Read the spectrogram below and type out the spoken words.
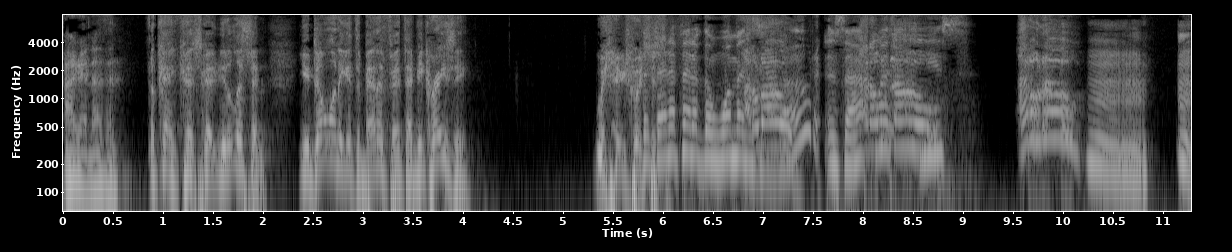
I got nothing. Okay, because you listen, you don't want to get the benefit. That'd be crazy. Which, which The is, benefit of the woman's I don't know. vote is that I don't what know. he's? I don't know. Hmm.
